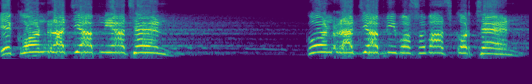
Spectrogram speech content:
এ কোন রাজ্যে আপনি আছেন? কোন রাজ্যে আপনি বসবাস করছেন?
